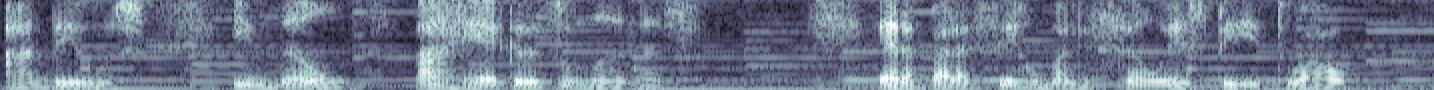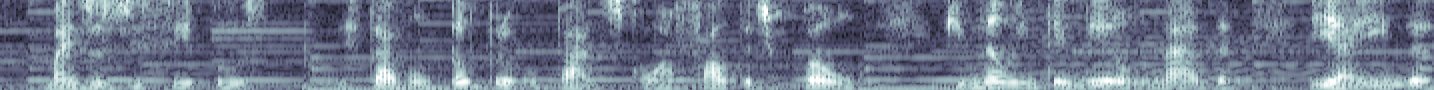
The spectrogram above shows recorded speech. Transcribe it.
a Deus e não a regras humanas. Era para ser uma lição espiritual, mas os discípulos estavam tão preocupados com a falta de pão que não entenderam nada e ainda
